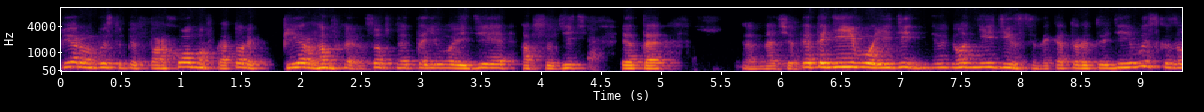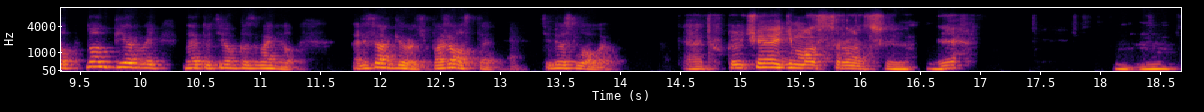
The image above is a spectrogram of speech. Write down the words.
первым выступит Пархомов, который первым, собственно, это его идея обсудить это. Значит, это не его, он не единственный, который эту идею высказал, но он первый на эту тему позвонил. Александр Георгиевич, пожалуйста, тебе слово. Так, включаю демонстрацию, да? Мгм.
